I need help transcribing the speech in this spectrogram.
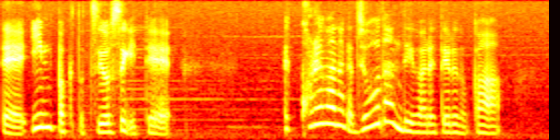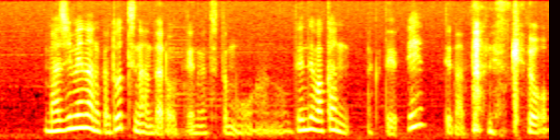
てインパクト強すぎてえこれはなんか冗談で言われてるのか真面目なのかどっちなんだろうっていうのがちょっともうあの全然分かんなくてえ？ってなったんですけど、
